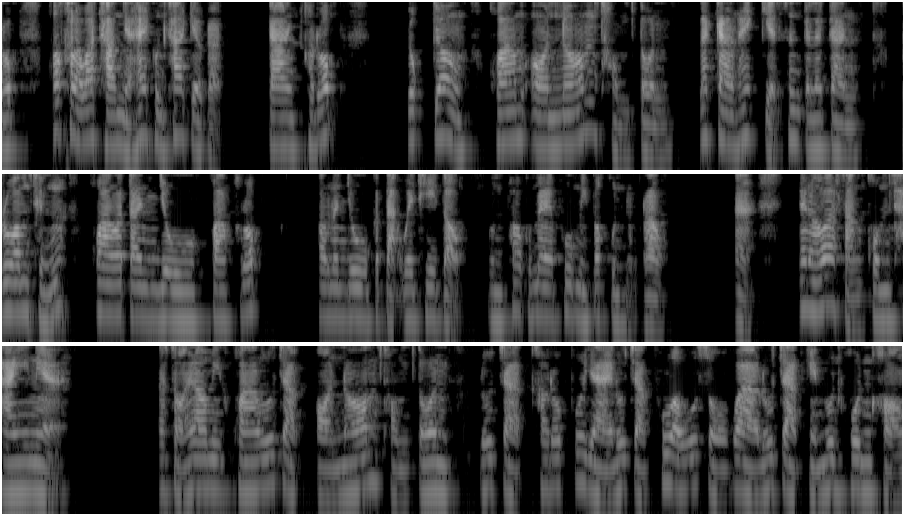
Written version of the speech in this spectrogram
รพ เพราะคารวะธรรมเนี่ยให้คุณค่าเกี่ยวกับการเคารพยกย่อง ความอ่อนน้อมถ่อมตน และการให้เกียรติซึ่งกันและกัน รวมถึงความกตัญญูความเคารพความนันยูกะตะเวทีต่อคุณพ่อคุณแม่ผู้มีพระคุณของเราอ่าแน่นอนว่าสังคมไทยเนี่ยจะสอนให้เรามีความรู้จักอ่อนน้อมถ่อมตน รู้จักเคารพผู้ใหญ่ รู้จักผู้อาวุโสกว่า รู้จักเห็นบุญคุณของ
